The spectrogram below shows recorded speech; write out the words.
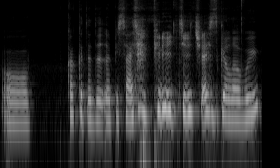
как это описать, переднюю часть головы,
